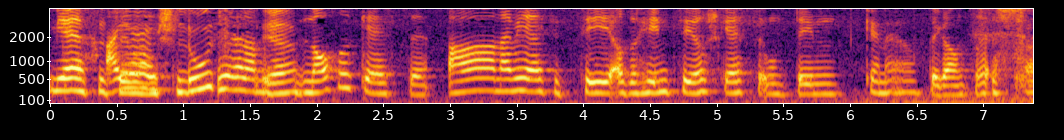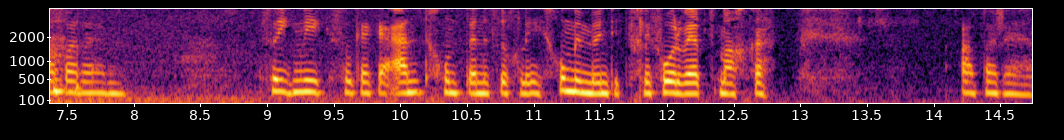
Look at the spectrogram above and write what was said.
Wir essen es Ah, ja am Schluss. Ihr habt Ja, nachher gegessen. Ah, nein, wir sie zuerst, also haben zuerst gegessen und dann genau. den ganzen Rest. Aber ähm, so irgendwie so gegen Ende kommt dann so ein bisschen, komm, wir müssen jetzt ein bisschen vorwärts machen. Aber äh,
